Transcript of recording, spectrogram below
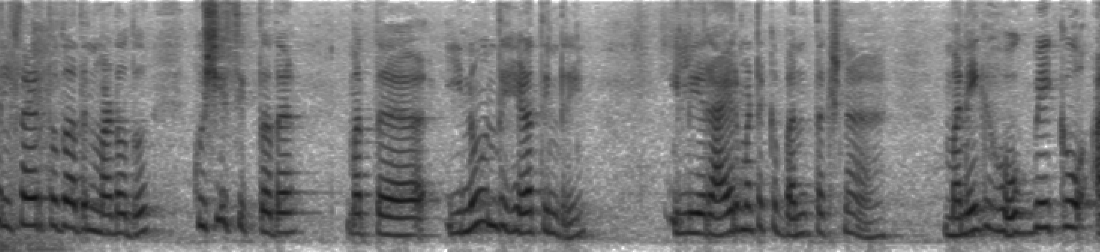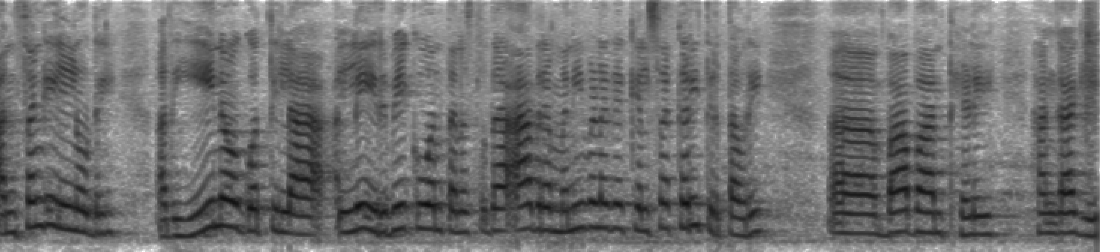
ಕೆಲಸ ಇರ್ತದೋ ಅದನ್ನು ಮಾಡೋದು ಖುಷಿ ಸಿಗ್ತದೆ. ಮತ್ತು ಇನ್ನೂ ಒಂದು ಹೇಳ್ತೀನಿ ರೀ ಇಲ್ಲಿ ರಾಯರ ಮಠಕ್ಕೆ ಬಂದ ತಕ್ಷಣ ಮನೆಗೆ ಹೋಗಬೇಕು ಅನ್ಸಂಗೆ ಇಲ್ಲ ನೋಡ್ರಿ. ಅದು ಏನೋ ಗೊತ್ತಿಲ್ಲ, ಅಲ್ಲೇ ಇರಬೇಕು ಅಂತ ಅನಿಸ್ತದ. ಆದ್ರೆ ಮನೆ ಒಳಗೆ ಕೆಲಸ ಕರಿತಿರ್ತಾವ್ರಿ. ಬಾಬಾ ಅಂತ ಹೇಳಿ. ಹಾಗಾಗಿ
